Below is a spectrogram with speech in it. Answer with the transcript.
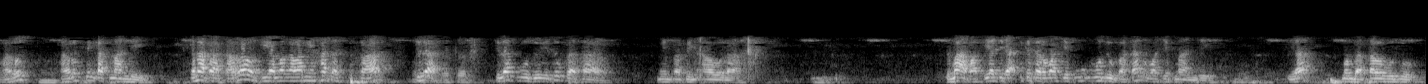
Harus hmm. harus tingkat mandi. Kenapa? Kalau dia mengalami hadas besar, jelas. Jelas wudhu itu batal. Minta bin aula. Cuma apa? Dia tidak sekedar wajib wudhu, bahkan wajib mandi. Ya, membatal wudhu.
